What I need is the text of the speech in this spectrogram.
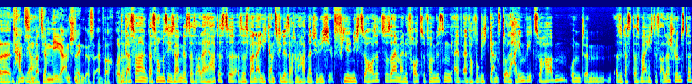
äh, tanzen, ja. was ja mega anstrengend ist einfach, oder? Und das war, das war, muss ich sagen, dass das Allerhärteste. Also es waren eigentlich ganz viele Sachen hart. Natürlich viel nicht zu Hause zu sein, meine Frau zu vermissen, einfach wirklich ganz doll Heimweh zu haben. Und ähm, also das, das war eigentlich das Allerschlimmste.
